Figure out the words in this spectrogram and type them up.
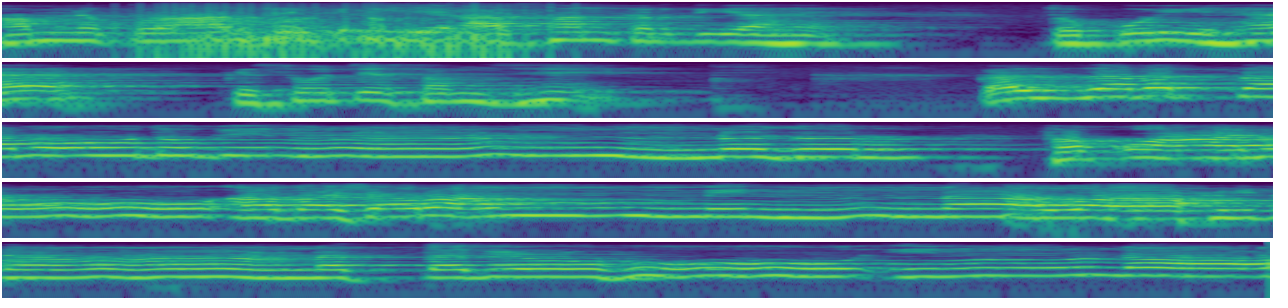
ہم نے قرآن کو کے لیے آسان کر دیا ہے۔ تو کوئی ہے کہ سوچے سمجھے۔ كذبت ثمود بالنذر فقالوا أبشرا منا واحدا نتبعه إنا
